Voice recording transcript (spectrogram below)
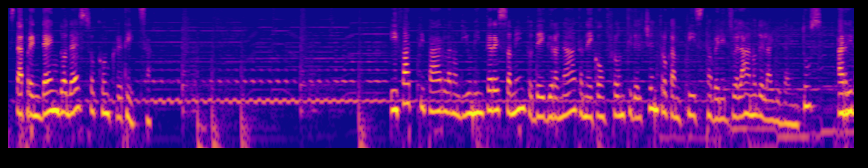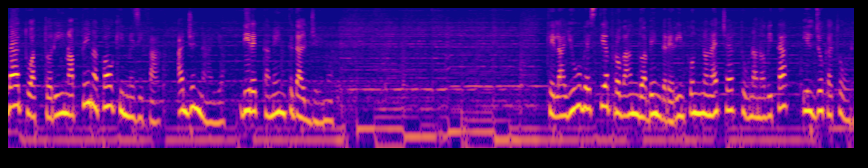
sta prendendo adesso concretezza. I fatti parlano di un interessamento dei Granata nei confronti del centrocampista venezuelano della Juventus, arrivato a Torino appena pochi mesi fa, a gennaio, direttamente dal Genoa. Che la Juve stia provando a vendere Rincon non è certo una novità, il giocatore,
